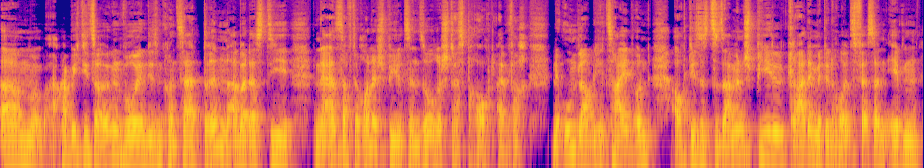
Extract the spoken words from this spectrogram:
ähm, habe ich die zwar irgendwo in diesem Konzert drin, aber dass die eine ernsthafte Rolle spielt, sensorisch, das braucht einfach eine unglaubliche Zeit und auch dieses Zusammenspiel, gerade mit den Holzfässern eben,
